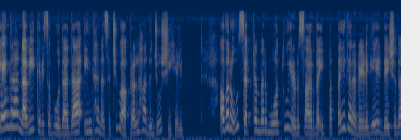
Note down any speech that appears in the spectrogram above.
ಕೇಂದ್ರ ನವೀಕರಿಸಬಹುದಾದ ಇಂಧನ ಸಚಿವ ಪ್ರಹ್ಲಾದ್ ಜೋಶಿ ಹೇಳಿದರು ಅವರು ಸೆಪ್ಟೆಂಬರ್ ಮೂವತ್ತು, ಎರಡು ಸಾವಿರದ ಇಪ್ಪತ್ತೈದರ ವೇಳೆಗೆ ದೇಶದ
